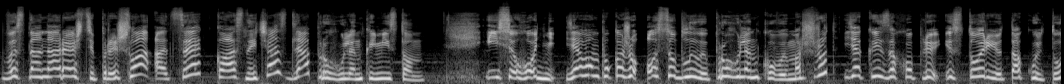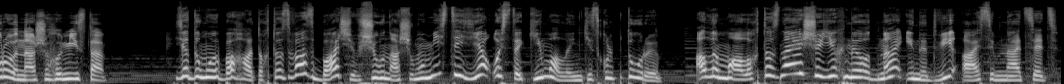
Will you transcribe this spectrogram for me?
весна нарешті прийшла, а це класний час для прогулянки містом. І сьогодні я вам покажу особливий прогулянковий маршрут, який захоплює історію та культурою нашого міста. Я думаю, багато хто з вас бачив, що у нашому місті є ось такі маленькі скульптури. Але мало хто знає, що їх не одна і не дві, а 17.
